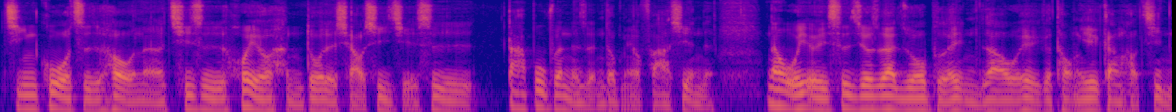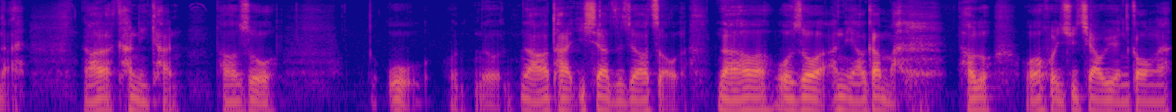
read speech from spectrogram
经过之后呢，其实会有很多的小细节是。大部分的人都没有发现的。那我有一次就是在 role play，你知道，我有一个同业刚好进来，然后看一看，他说我，我，然后他一下子就要走了，然后我说啊，你要干嘛？他说我要回去教员工啊，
